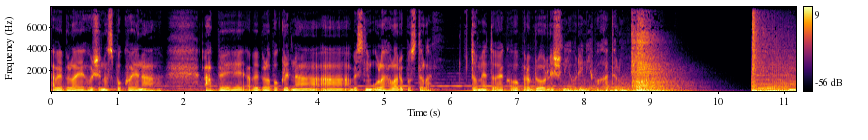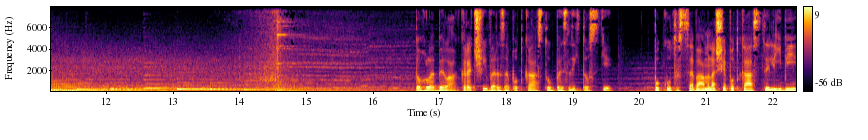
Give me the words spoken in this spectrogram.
aby byla jeho žena spokojená, aby, aby byla poklidná a aby s ním ulehala do postele. Tom je to jako opravdu odlišný od jiných pachatelů. Tohle byla kratší verze podcastu Bez lítosti. Pokud se vám naše podcasty líbí,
